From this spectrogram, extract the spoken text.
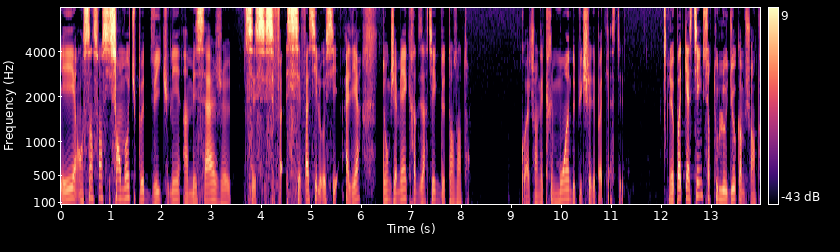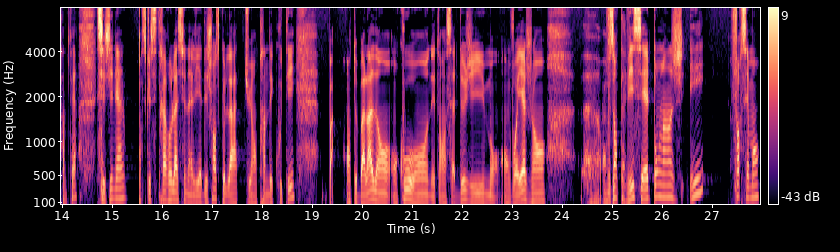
et en 500-600 mots, tu peux te véhiculer un message. C'est facile aussi à lire. Donc j'aime bien écrire des articles de temps en temps. J'en écris moins depuis que je fais des podcasts. Le podcasting, surtout l'audio comme je suis en train de faire, c'est génial parce que c'est très relationnel. Il y a des chances que là, tu es en train d'écouter bah, en te baladant, en courant, en étant en salle de gym, en, voyageant, euh, en faisant ta vaisselle, ton linge. Et forcément,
